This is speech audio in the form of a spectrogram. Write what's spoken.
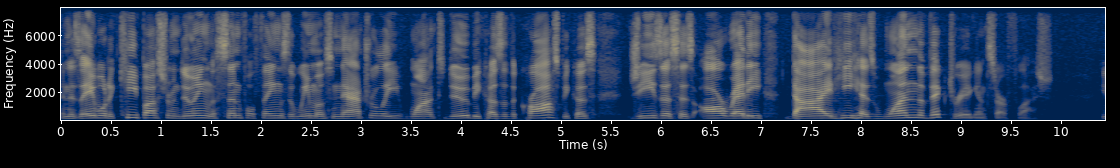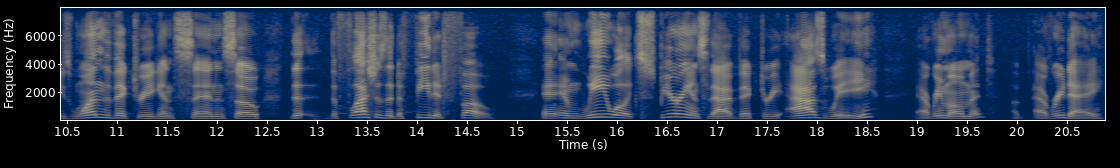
and is able to keep us from doing the sinful things that we most naturally want to do because of the cross, because Jesus has already died. He has won the victory against our flesh. He's won the victory against sin. And so the, the flesh is a defeated foe. And, and we will experience that victory as we, every moment of every day,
